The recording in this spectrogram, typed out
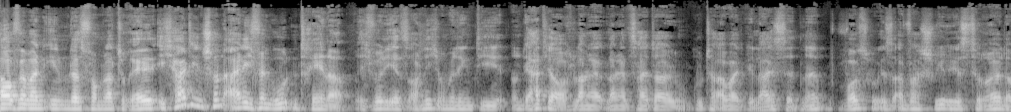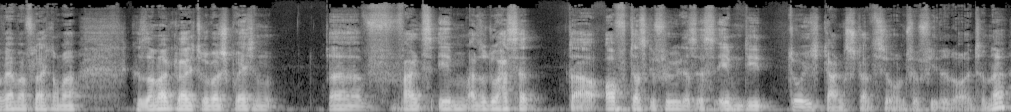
Auch wenn man ihm das vom Naturell, ich halte ihn schon eigentlich für einen guten Trainer. Ich würde jetzt auch nicht unbedingt die, und er hat ja auch lange, lange Zeit da gute Arbeit geleistet. Ne? Wolfsburg ist einfach schwieriges Terrain, da werden wir vielleicht nochmal gesondert gleich drüber sprechen, äh, weil es eben, also du hast ja da oft das Gefühl, das ist eben die Durchgangsstation für viele Leute. Ne?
